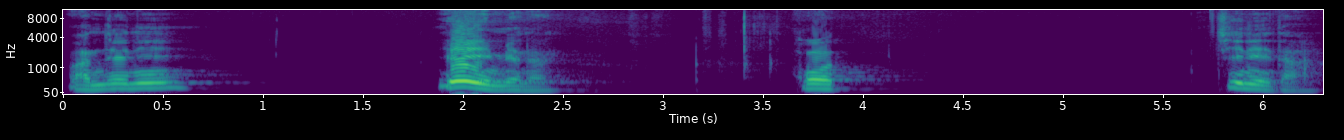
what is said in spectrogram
완전히 여의면은 곧 진이다.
